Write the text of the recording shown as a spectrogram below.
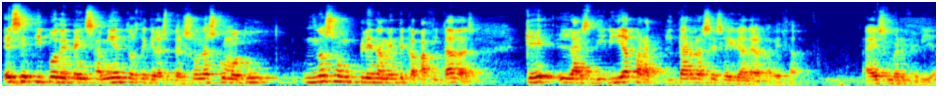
ese tipo de pensamientos de que las personas como tú no son plenamente capacitadas ¿qué las diría para quitarlas esa idea de la cabeza? A eso me refería.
